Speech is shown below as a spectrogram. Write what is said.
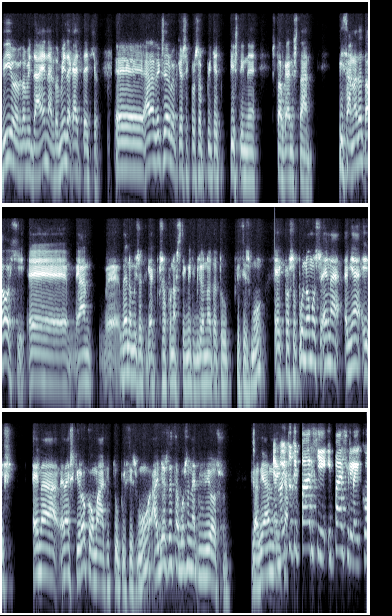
1972, 71, 70, κάτι τέτοιο. Ε, άρα δεν ξέρουμε ποιος εκπροσωπεί και τι στην, στο Αφγανιστάν. Πιθανότατα όχι. Ε, αν, ε, δεν νομίζω ότι εκπροσωπούν αυτή τη στιγμή την πλειονότητα του πληθυσμού. Εκπροσωπούν όμως ένα, μια, ένα, ένα ισχυρό κομμάτι του πληθυσμού, αλλιώς δεν θα μπορούσαν να επιβιώσουν. Δηλαδή, αν Εννοείται ότι υπάρχει, υπάρχει λαϊκό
